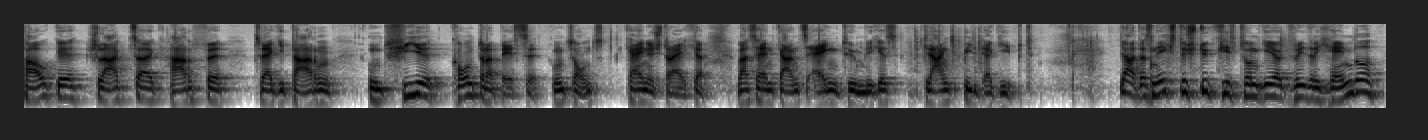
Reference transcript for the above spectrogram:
Pauke, Schlagzeug, Harfe, zwei Gitarren und vier Kontrabässe und sonst keine Streicher, was ein ganz eigentümliches Klangbild ergibt. Ja, das nächste Stück ist von Georg Friedrich Händel.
